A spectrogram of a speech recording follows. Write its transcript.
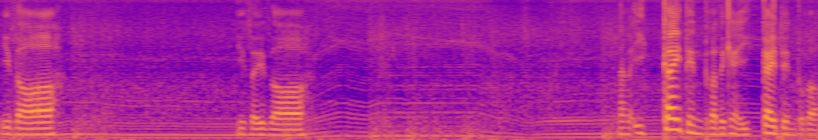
うん、いいぞいいぞいいぞなんか1回転とかできない？1回転とか。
